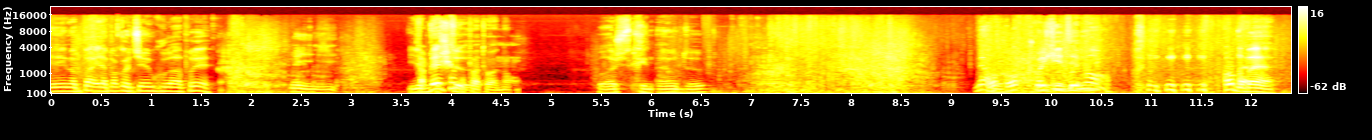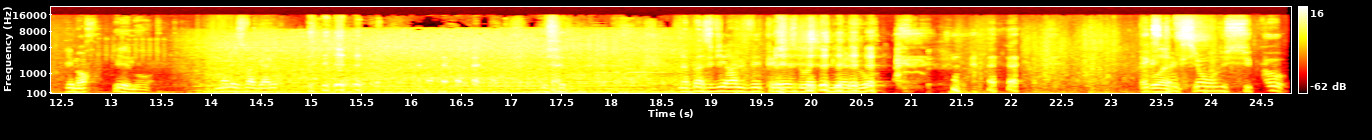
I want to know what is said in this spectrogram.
Et il m'a pas, il a pas continué à me courir après. Mais il. Il est bête. ou pas, toi Non. Ouais, je screen 1 ou 2. Merde, Oh, oh. je croyais qu'il était mort. Oh, Ah bah, bah, il est mort. il est mort. Malaise vagal. La base virale VPS doit être mise à jour. Extinction du succo.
